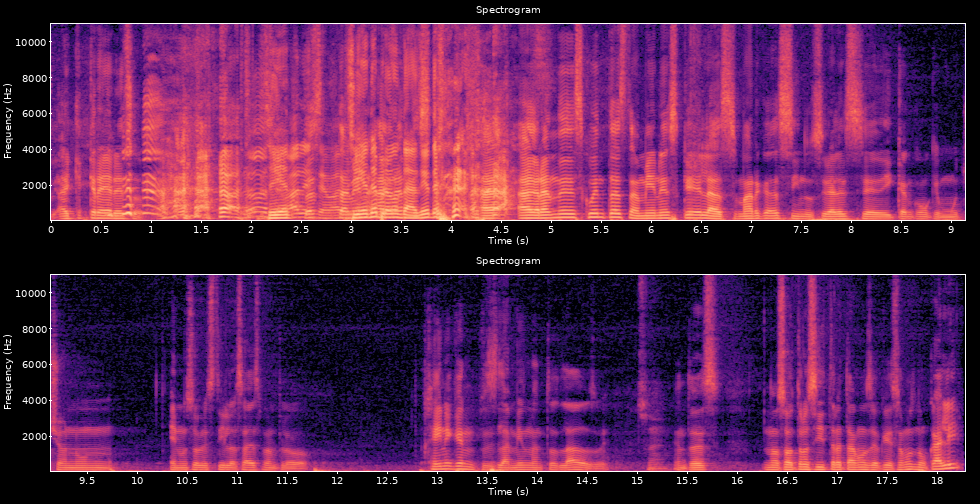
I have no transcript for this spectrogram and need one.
sí. Hay que creer eso. Siguiente- vale, se vale. también Siguiente a pregunta. grandes- siguiente- a, a grandes cuentas también es que las marcas industriales se dedican como que mucho en un en un solo estilo, ¿sabes? Por ejemplo, Heineken pues es la misma en todos lados, güey. Entonces, nosotros sí tratamos de que somos Nucali,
